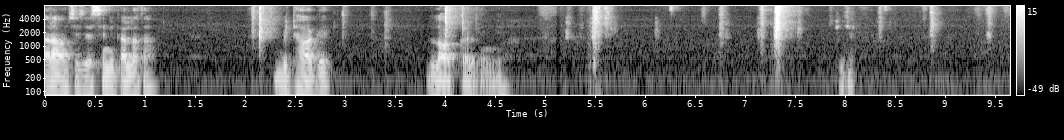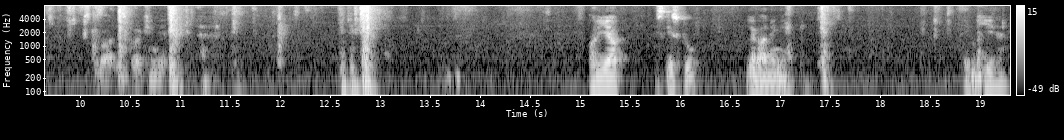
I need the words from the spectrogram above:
आराम से जैसे निकाला था, बिठा के लॉक कर देंगे। ठीक है? और ये आप इसकी स्क्रू लगा देंगे। एक ये है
